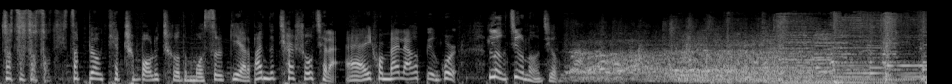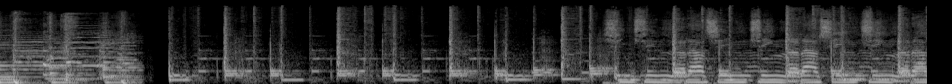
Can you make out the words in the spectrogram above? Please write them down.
走走走走的，咱不要一天吃饱了撑的没事干了，把你的钱收起来。哎，一会儿买两个冰棍冷静冷静。星星乐道，星星乐道，星星乐道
